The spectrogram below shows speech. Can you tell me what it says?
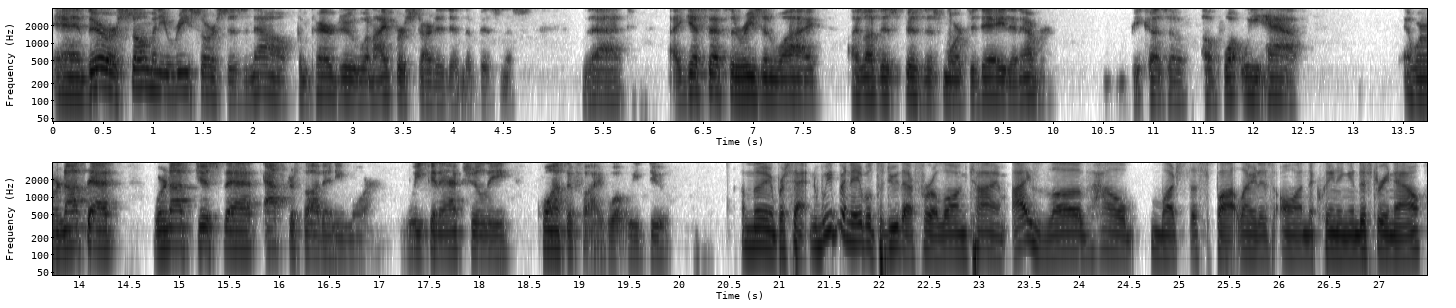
And there are so many resources now compared to when I first started in the business that I guess that's the reason why I love this business more today than ever because of, of what we have. And we're not that, we're not just that afterthought anymore. We can actually quantify what we do. A million percent. And we've been able to do that for a long time. I love how much the spotlight is on the cleaning industry now,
